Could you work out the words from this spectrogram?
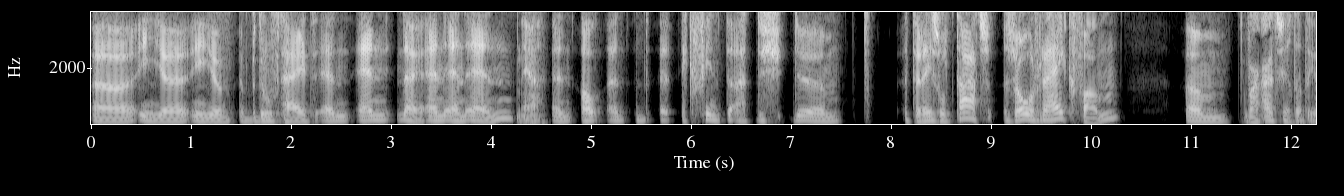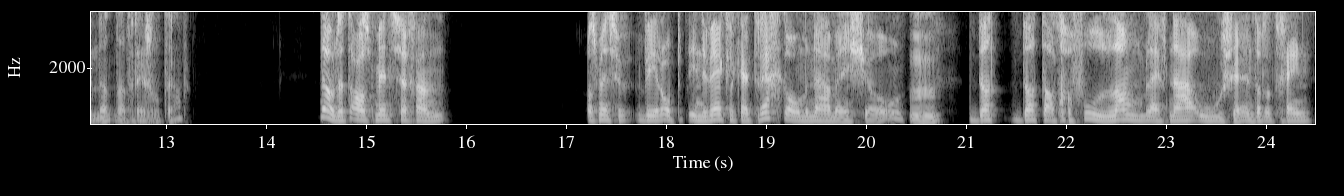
eh, in, je, in je bedroefdheid. En, en, ja, en, en, en. Ja. En al, eh, ik vind dat de, de, het resultaat zo rijk van. ehm, Waar uitzicht dat in dan, dat resultaat? nou, dat als mensen gaan. Als mensen weer op, in de werkelijkheid terechtkomen na mijn show. Mhm. Dat, dat dat gevoel lang blijft naoezen. En dat het geen,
